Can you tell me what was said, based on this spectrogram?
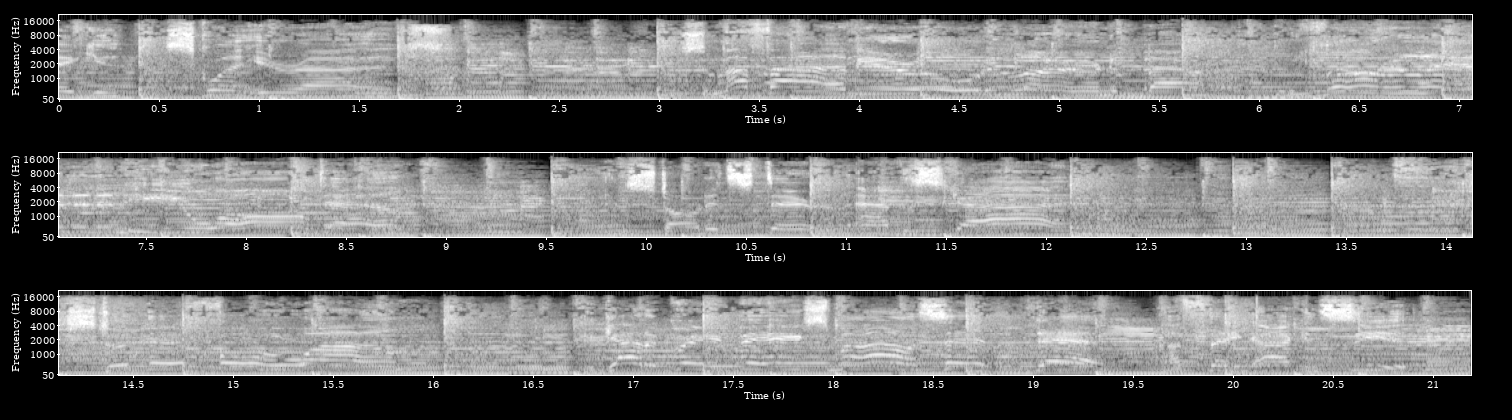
Make you squint your eyes. So my five-year-old had learned about the lunar landing, and he walked out and started staring at the sky. Stood there for a while, got a great big smile, and said, "Dad, I think I can see it.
